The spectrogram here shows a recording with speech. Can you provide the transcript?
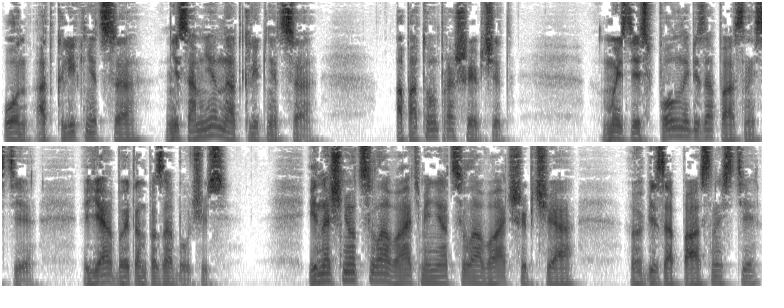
Он откликнется, несомненно откликнется, а потом прошепчет. «Мы здесь в полной безопасности, я об этом позабочусь». И начнет целовать меня, целовать, шепча «в безопасности»,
